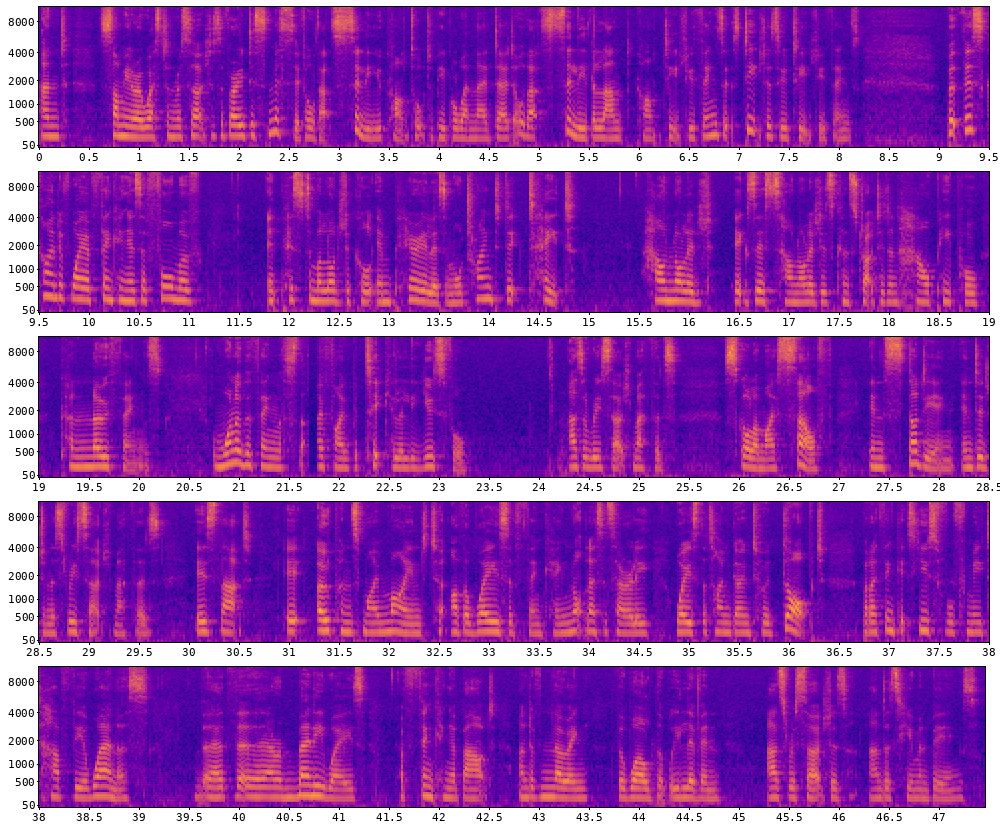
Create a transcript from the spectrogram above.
And some Euro-Western researchers are very dismissive. Oh, that's silly, you can't talk to people when they're dead. Oh, that's silly, the land can't teach you things. It's teachers who teach you things. But this kind of way of thinking is a form of epistemological imperialism or trying to dictate how knowledge exists, how knowledge is constructed and how people can know things. And one of the things that I find particularly useful as a research methods scholar myself in studying Indigenous research methods is that it opens my mind to other ways of thinking, not necessarily ways that I'm going to adopt, but I think it's useful for me to have the awareness that there are many ways of thinking about and of knowing the world that we live in as researchers and as human beings.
